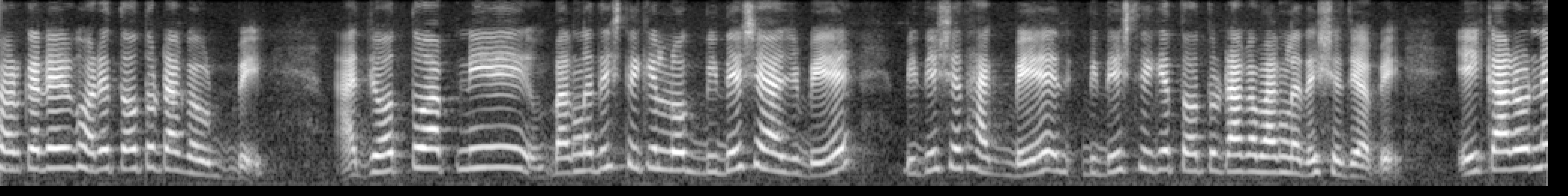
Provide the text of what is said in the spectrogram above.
সরকারের ঘরে তত টাকা উঠবে। আর যত আপনি বাংলাদেশ থেকে লোক বিদেশে আসবে, বিদেশে থাকবে, বিদেশ থেকে তত টাকা বাংলাদেশে যাবে। এই কারণে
